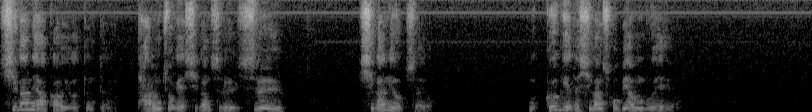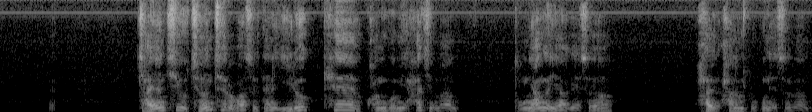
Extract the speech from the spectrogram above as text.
시간이 아까워요, 어떤 때는. 다른 쪽에 시간 쓸, 쓸 시간이 없어요. 거기에다 시간 소비하면 뭐예요? 자연치유 전체로 봤을 때는 이렇게 광범위하지만 동양의학에서 할, 하는 부분에서는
